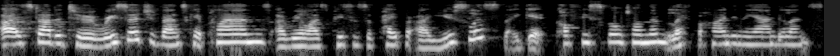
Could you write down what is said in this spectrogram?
I started to research advanced care plans. I realized pieces of paper are useless. They get coffee spilt on them, left behind in the ambulance.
